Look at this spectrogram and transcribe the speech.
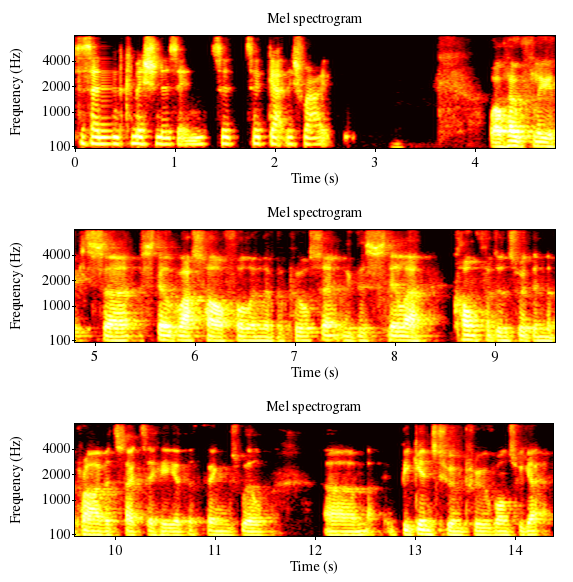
to send commissioners in to, to get this right. Well hopefully it's uh, still glass half full in liverpool. Certainly there's still a confidence within the private sector here that things will um, begin to improve once we get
